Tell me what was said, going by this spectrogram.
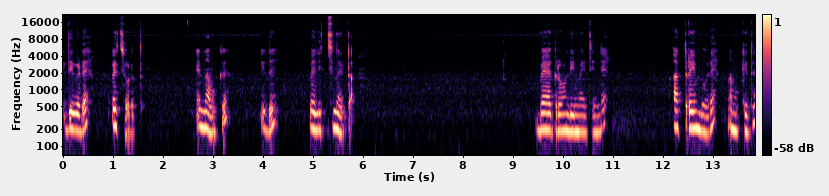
ഇതിവിടെ വെച്ച് കൊടുത്തു. ഇനി നമുക്ക് ഇത് വലിച്ചു നീട്ടാം. ബാക്ക്ഗ്രൗണ്ട് ഇമേജിന്റെ അത്രയും പോലെ നമുക്കിത്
